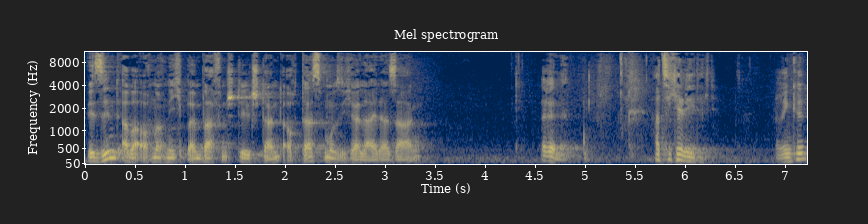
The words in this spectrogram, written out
Wir sind aber auch noch nicht beim Waffenstillstand. Auch das muss ich ja leider sagen. Herr Renne. Hat sich erledigt. Herr Rinke.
